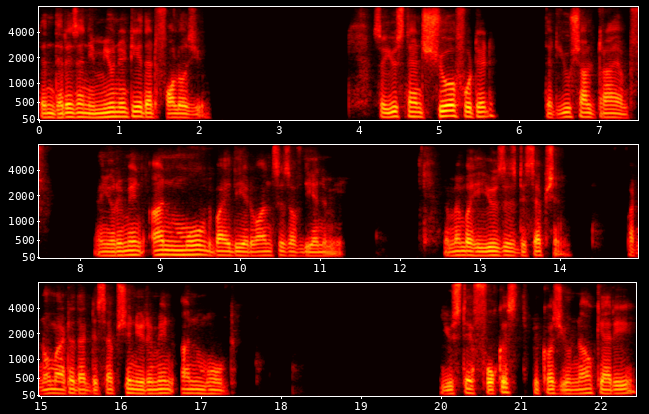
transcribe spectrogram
then there is an immunity that follows you. So you stand sure footed that you shall triumph, and you remain unmoved by the advances of the enemy. Remember, he uses deception. But no matter that deception, you remain unmoved. You stay focused because you now carry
